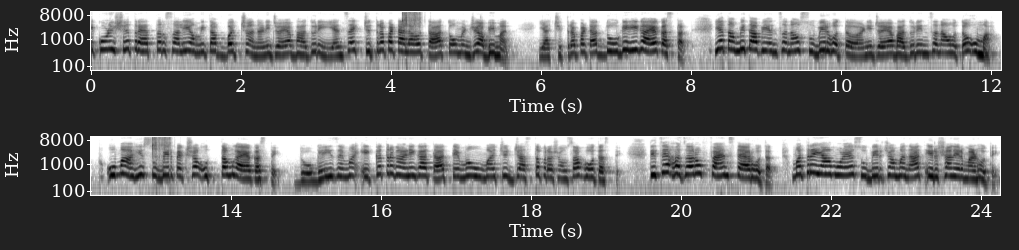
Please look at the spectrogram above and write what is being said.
एकोणीसशे त्र्याहत्तर साली अमिताभ बच्चन आणि जया भादुरी यांचा एक चित्रपट आला होता तो म्हणजे अभिमान. या चित्रपटात दोघेही गायक असतात. यात अमिताभ यांचं नाव सुबीर होतं आणि जया भादुरींचं नाव होतं उमा. उमा ही सुबीरपेक्षा उत्तम गायक असते. दोघेही जेव्हा एकत्र गाणी गातात तेव्हा उमाची जास्त प्रशंसा होत असते. तिचे हजारो फॅन्स तयार होतात. मात्र यामुळे सुबीरच्या मनात ईर्षा निर्माण होते.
